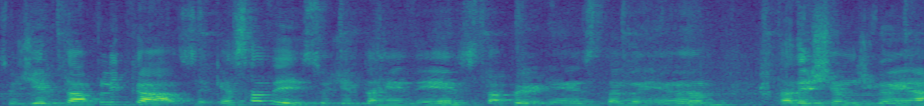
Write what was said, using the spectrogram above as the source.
seu dinheiro está aplicado, você quer saber se seu dinheiro está rendendo, se está perdendo, se está ganhando, está deixando de ganhar.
